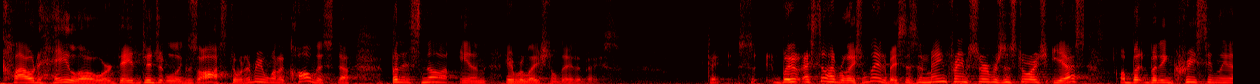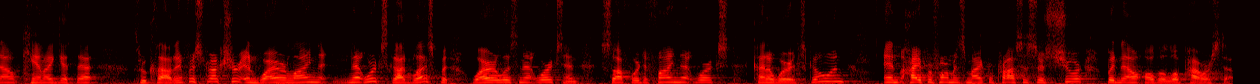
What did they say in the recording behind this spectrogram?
cloud halo or digital exhaust or whatever you want to call this stuff, but it's not in a relational database. Okay, so, but I still have relational databases. In mainframe servers and storage, yes, uh, but, but increasingly now, can I get that through cloud infrastructure and wireline networks, God bless, but wireless networks and software defined networks, kind of where it's going, and high performance microprocessors, sure, but now all the low power stuff.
